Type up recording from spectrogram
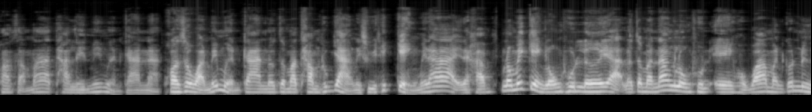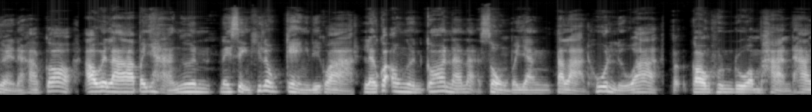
ความสามารถทานเลนไม่เหมือนกันอะพรสวรรค์ไม่เหมือนกันเราจะมาทำทุกอย่างในชีวิตให้เก่งไม่ได้นะครับเราไม่เก่งลงทุนเลยอะเราจะมานั่งลงทุนเองผมว่ามันก็เหนื่อยนะครับก็เอาเวลาไปหาเงินในสิ่งที่เราเก่งดีกว่า แล้วก็เอาเงินก้อนนั้นอะส่งไปยังตลาดหุ้นหรือว่ากองทุนรวมผ่านทาง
